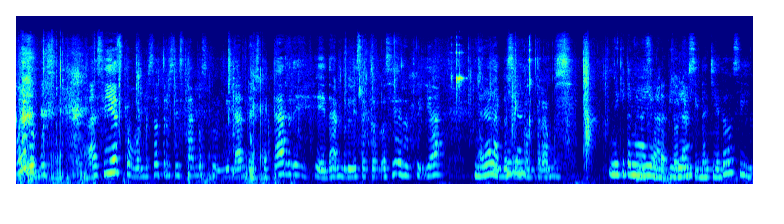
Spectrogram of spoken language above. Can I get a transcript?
bueno, pues así es como nosotros estamos culminando esta tarde, eh, dándoles a conocer ya. Mira la nos pila. encontramos Y aquí también hay una pila. Antonio sin H2 y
